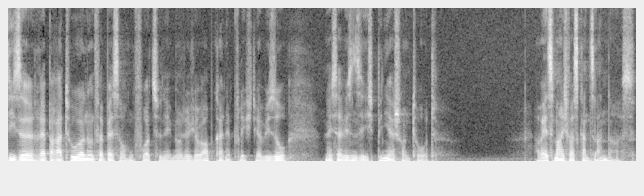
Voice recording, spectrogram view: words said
diese Reparaturen und Verbesserungen vorzunehmen. Und ich habe überhaupt keine Pflicht. Ja, wieso? Ich sage, wissen Sie, ich bin ja schon tot. Aber jetzt mache ich was ganz anderes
